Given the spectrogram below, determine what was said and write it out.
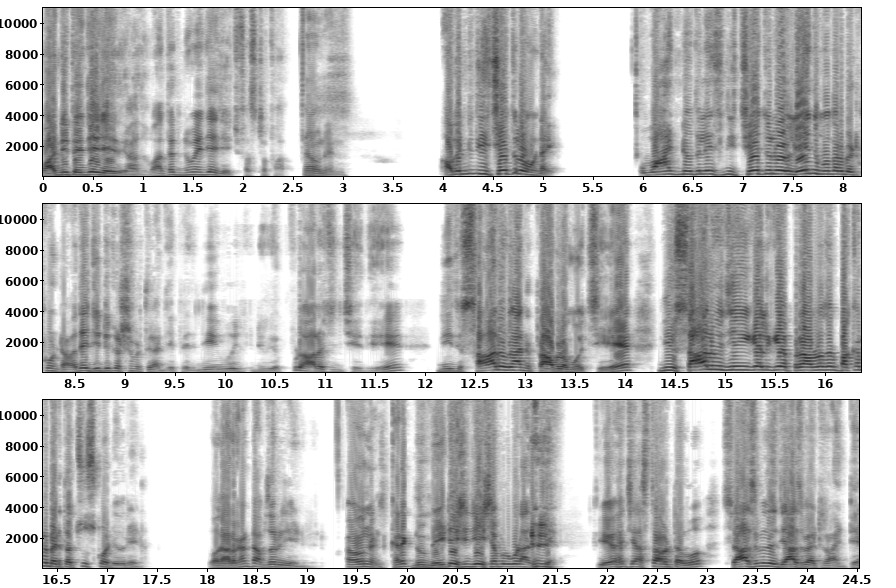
వాడిని ఎంజాయ్ చేయదు కాదు. వాడితో నువ్వు ఎంజాయ్ చేయొచ్చు ఫస్ట్ ఆఫ్ ఆల్ అవునండి. అవన్నీ నీ చేతిలో ఉన్నాయి వాటిని వదిలేసి నీ చేతిలో లేని ముందర పెట్టుకుంటావు. అదే జిడ్డు కృష్ణమూర్తి గారు చెప్పేది. నీవు నువ్వు ఎప్పుడు ఆలోచించేది నీది సాల్వ్ కాని ప్రాబ్లం వచ్చి నీవు సాల్వ్ చేయగలిగే ప్రాబ్లమ్స్ పక్కన పెడతా. చూసుకోండి ఎవరైనా. ఒక అరగంట అబ్జర్వ్ చేయండి మీరు. అవునండి. కరెక్ట్ నువ్వు మెడిటేషన్ చేసినప్పుడు కూడా అంతే. ఏమో చేస్తా ఉంటావు? శ్వాస మీద ధ్యాస పెట్టరా అంటే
